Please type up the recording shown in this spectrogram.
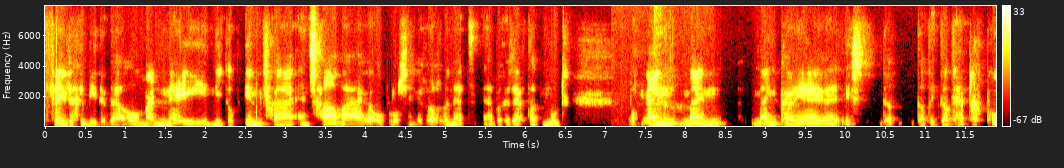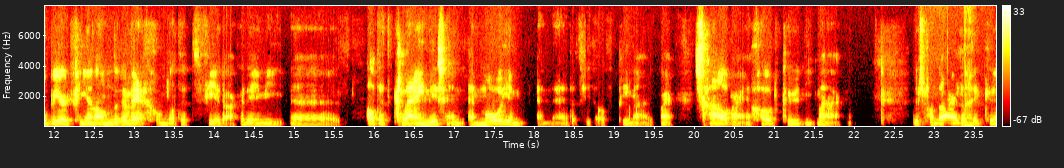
vele gebieden wel, maar nee, niet op infra en schaalbare oplossingen zoals we net hebben gezegd. Dat moet, of mijn, mijn, mijn carrière is dat, dat ik dat heb geprobeerd via een andere weg, omdat het via de academie uh, altijd klein is en, en mooi en, en uh, dat ziet altijd prima uit, maar schaalbaar en groot kun je het niet maken. Dus vandaar dat ik uh,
